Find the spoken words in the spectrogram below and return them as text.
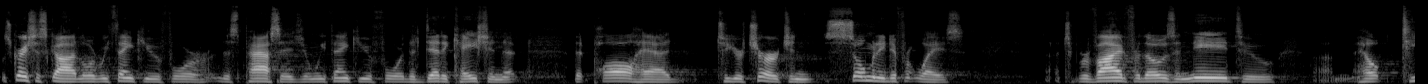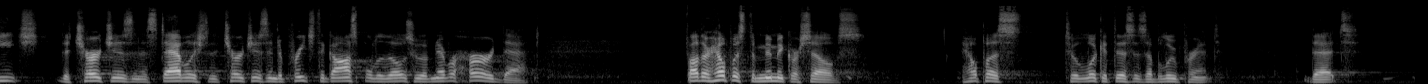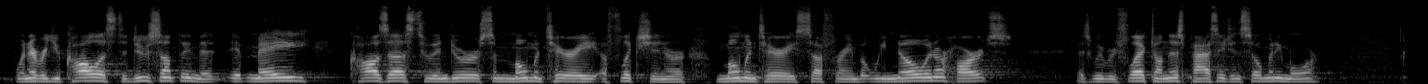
Most gracious God, Lord, we thank you for this passage and we thank you for the dedication that, that Paul had to your church in so many different ways uh, to provide for those in need, to um, help teach the churches and establish the churches, and to preach the gospel to those who have never heard that. Father, help us to mimic ourselves. Help us to look at this as a blueprint that whenever you call us to do something that it may cause us to endure some momentary affliction or momentary suffering. But we know in our hearts as we reflect on this passage and so many more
